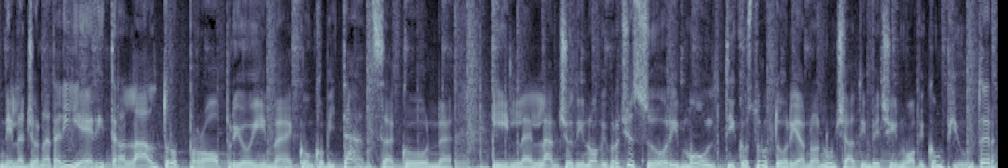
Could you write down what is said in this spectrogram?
Nella giornata di ieri, tra l'altro, proprio in concomitanza con il lancio di nuovi processori, molti costruttori hanno annunciato invece i nuovi computer.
